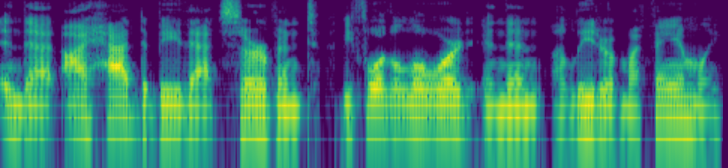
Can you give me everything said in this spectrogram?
in that I had to be that servant before the Lord and then a leader of my family.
